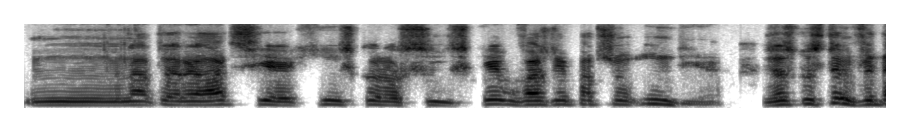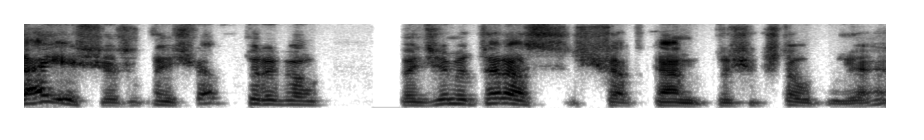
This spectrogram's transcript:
na te relacje chińsko-rosyjskie uważnie patrzą Indie. W związku z tym wydaje się, że ten świat, którego będziemy teraz świadkami, który się kształtuje,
